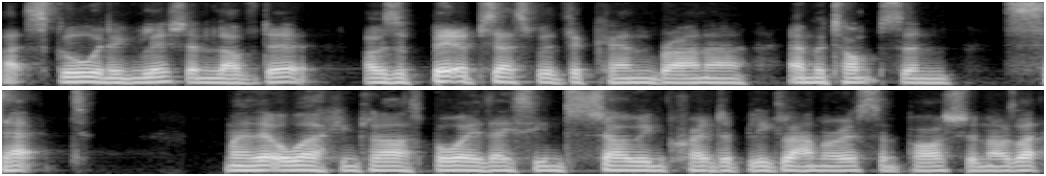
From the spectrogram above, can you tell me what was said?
at school in English and loved it. I was a bit obsessed with the Ken Branagh, Emma Thompson set my little working class boy, they seemed so incredibly glamorous and posh. And I was like,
